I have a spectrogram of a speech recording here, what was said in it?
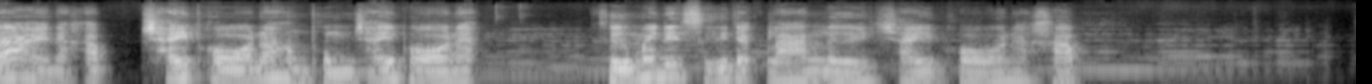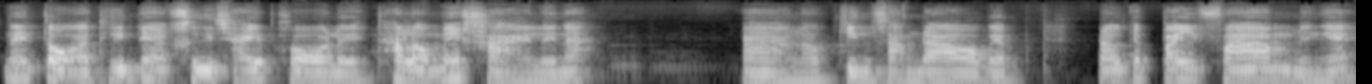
ได้นะครับ ใช้พอนะของผมใช้พอนะ คือไม่ได้ซื้อจากร้านเลยใช้พอนะครับ ในต่ออาทิตย์เนี่ยคือใช้พอเลย ถ้าเราไม่ขายเลยนะ อ่า เรากินสามดาวแบบ เราจะไปฟาร์มอย่างเงี้ย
